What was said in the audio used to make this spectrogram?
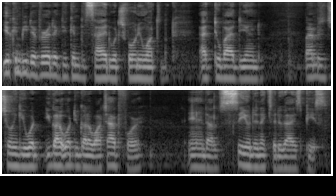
you can be the verdict, you can decide which phone you want to, to buy at the end. But I'm just showing you what you got, what you gotta watch out for. And I'll see you in the next video, guys. Peace.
